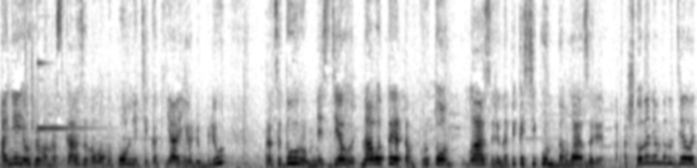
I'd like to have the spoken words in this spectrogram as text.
О ней я уже вам рассказывала, вы помните, как я ее люблю. Процедуру мне сделают на вот этом крутом лазере, на пикосекундном лазере. А что на нем будут делать?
